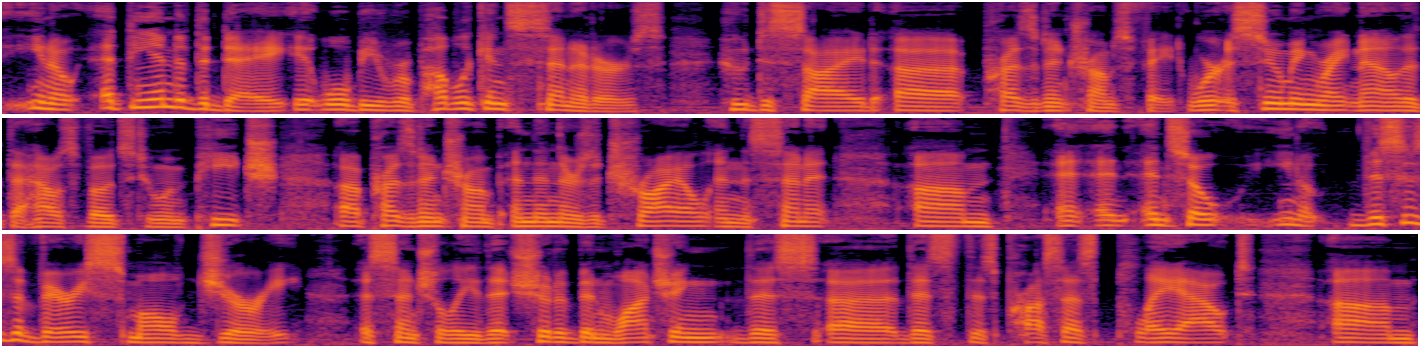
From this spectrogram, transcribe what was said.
you know, at the end of the day, it will be Republican senators who decide uh, President Trump's fate. We're assuming right now that the House votes to impeach uh, President Trump, and then there's a trial in the Senate. Um, and, and, and, so, you know, this is a very small jury, essentially, that should have been watching this uh, this this process play out. Um,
